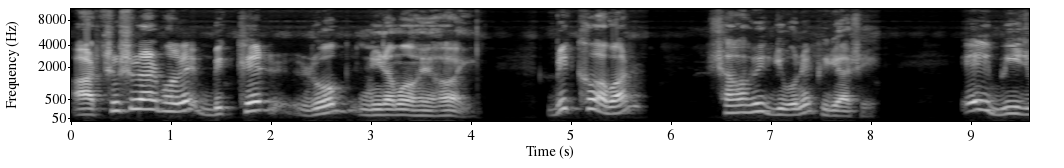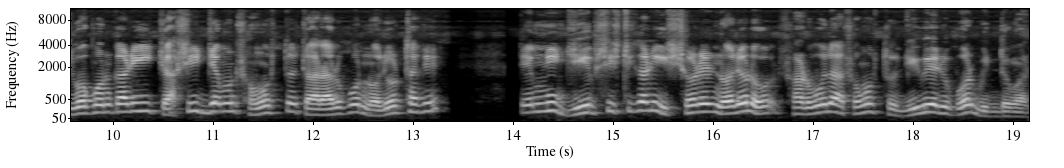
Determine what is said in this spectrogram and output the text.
আর শুশ্রূষার ফলে বৃক্ষের রোগ নিরাময় হয়। বৃক্ষ আবার স্বাভাবিক জীবনে ফিরে আসে। এই বীজ বপনকারী চাষির যেমন সমস্ত চারার উপর নজর থাকে, তেমনি জীব সৃষ্টিকারী ঈশ্বরের নজরও সর্বদা সমস্ত জীবের উপর বিদ্যমান।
